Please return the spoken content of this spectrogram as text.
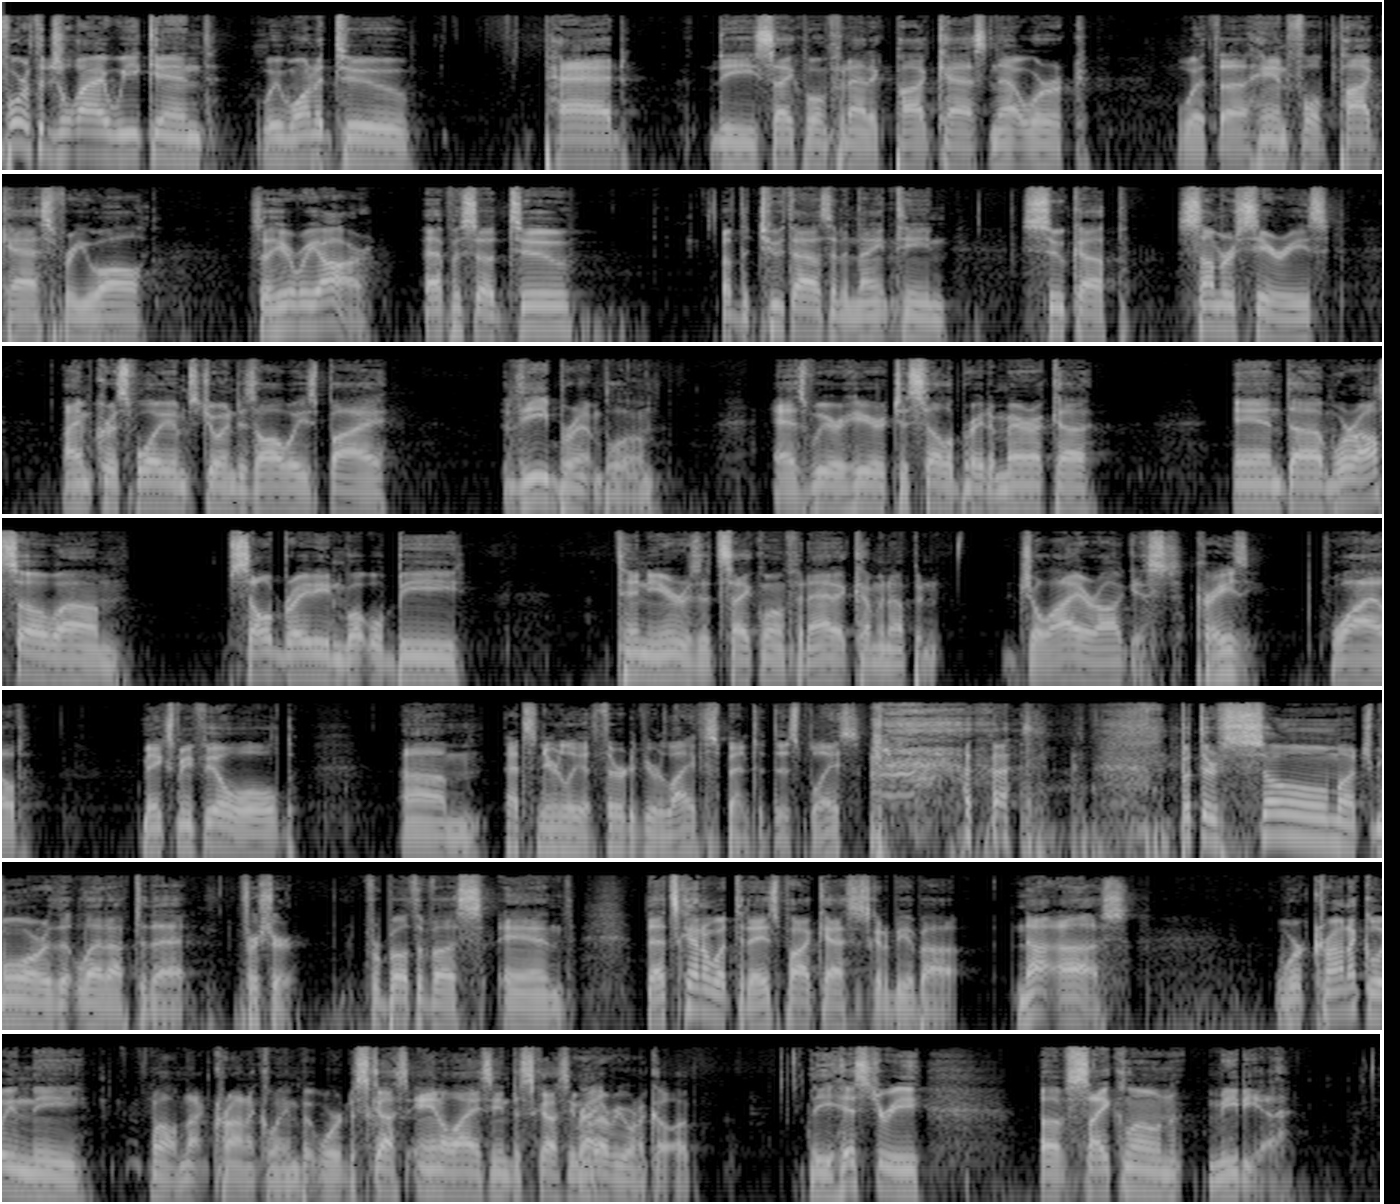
4th of July weekend. We wanted to pad the Cyclone Fanatic Podcast Network with a handful of podcasts for you all. So here we are, episode two of the 2019 Sukup Summer Series. I'm Chris Williams, joined as always by the Brent Blum, as we are here to celebrate America. And uh, we're also um, celebrating what will be 10 years at Cyclone Fanatic coming up in July or August. Crazy. Wild. Makes me feel old. Um, That's nearly a third of your life spent at this place. but there's so much more that led up to that For sure. for both of us. And that's kind of what today's podcast is going to be about. Not us. We're chronicling the, well, not chronicling, but we're discussing, analyzing, discussing, Right. whatever you want to call it, the history of Cyclone Media.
